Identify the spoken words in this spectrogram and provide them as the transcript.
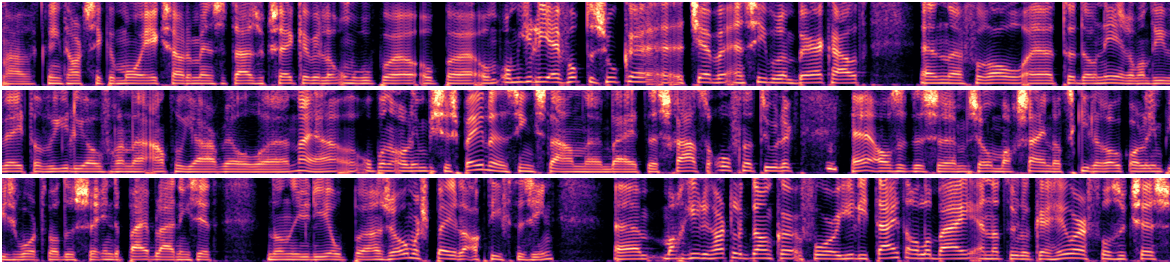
Nou, dat klinkt hartstikke mooi. Ik zou de mensen thuis ook zeker willen omroepen op, uh, om, om jullie even op te zoeken. Uh, Tjebbe en Sieber Berghout. En vooral te doneren. Want wie weet dat we jullie over een aantal jaar wel nou ja, op een Olympische Spelen zien staan bij het schaatsen. Of natuurlijk, hè, als het dus zo mag zijn dat skieler ook Olympisch wordt. Wat dus in de pijpleiding zit. Dan jullie op een zomerspelen actief te zien. mag ik jullie hartelijk danken voor jullie tijd allebei. En natuurlijk heel erg veel succes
